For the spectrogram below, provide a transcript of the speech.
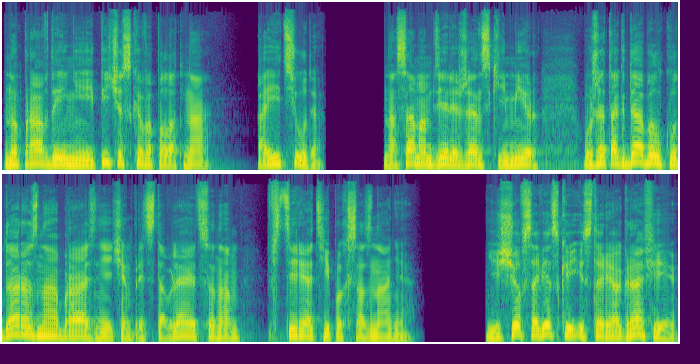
но правдой не эпического полотна, а этюда. На самом деле женский мир уже тогда был куда разнообразнее, чем представляется нам в стереотипах сознания. Еще в советской историографии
